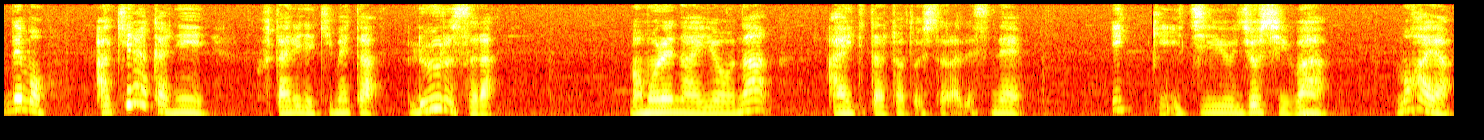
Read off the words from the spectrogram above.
でも明らかに2人で決めたルールすら守れないような相手だったとしたらですね一喜一憂女子はもはや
